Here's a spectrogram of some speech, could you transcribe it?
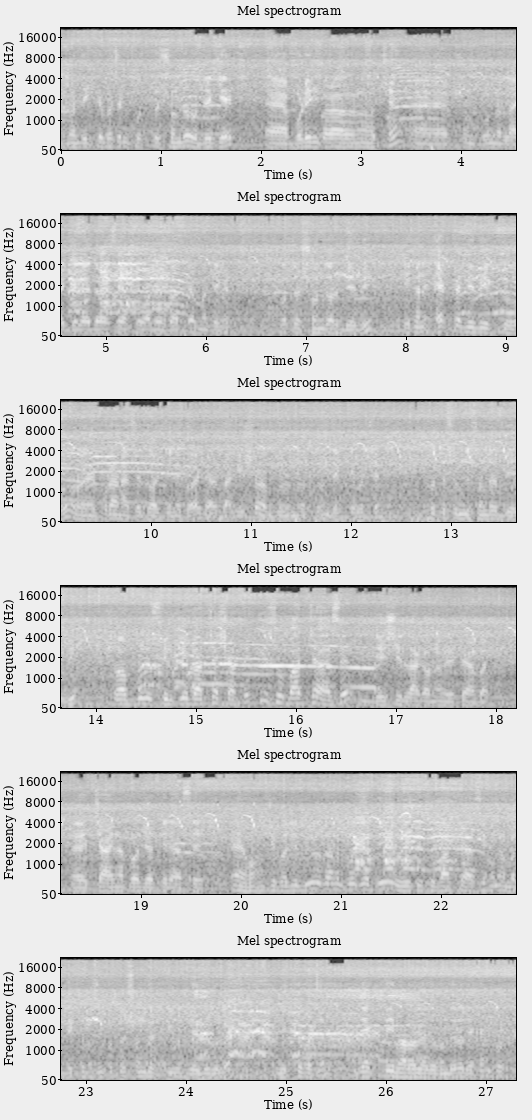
আপনারা দেখতে পাচ্ছেন কত সুন্দর ওদেরকে বোর্ডিং করানো হচ্ছে। সম্পূর্ণ লাইট জ্বালিয়ে দেওয়া হচ্ছে এত ওয়ার্ডের বাচ্চা আপনারা দেখেন। কত সুন্দর বেবি এখানে একটা বেবি একটু পুরান আছে, দশ দিনের বয়স, আর বাকি সবগুলো নতুন, দেখতে পাচ্ছেন। কত সুন্দর সুন্দর বেবি সবগুলো সিল্কি বাচ্চার সাথে কিছু বাচ্চা আছে, দেশি লাগানো হয়েছে, আবার চায়না প্রজাতির আছে হ্যাঁ হংসি পাখি বিভিন্ন ধরনের প্রজাতির ওই কিছু বাচ্চা আছে এখানে। আমরা দেখতে পাচ্ছি কত সুন্দর কিউট বেবিগুলো দেখতে পাচ্ছেন। দেখতেই ভালো লাগে বন্ধুরা, দেখেন কত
